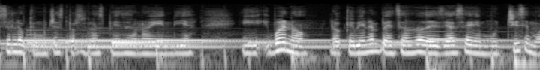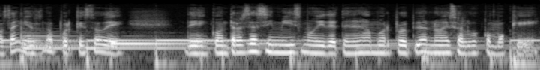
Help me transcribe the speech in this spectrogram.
Eso es lo que muchas personas piensan hoy en día. Y, bueno, lo que vienen pensando desde hace muchísimos años, ¿no? Porque esto de, de encontrarse a sí mismo y de tener amor propio no es algo como que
